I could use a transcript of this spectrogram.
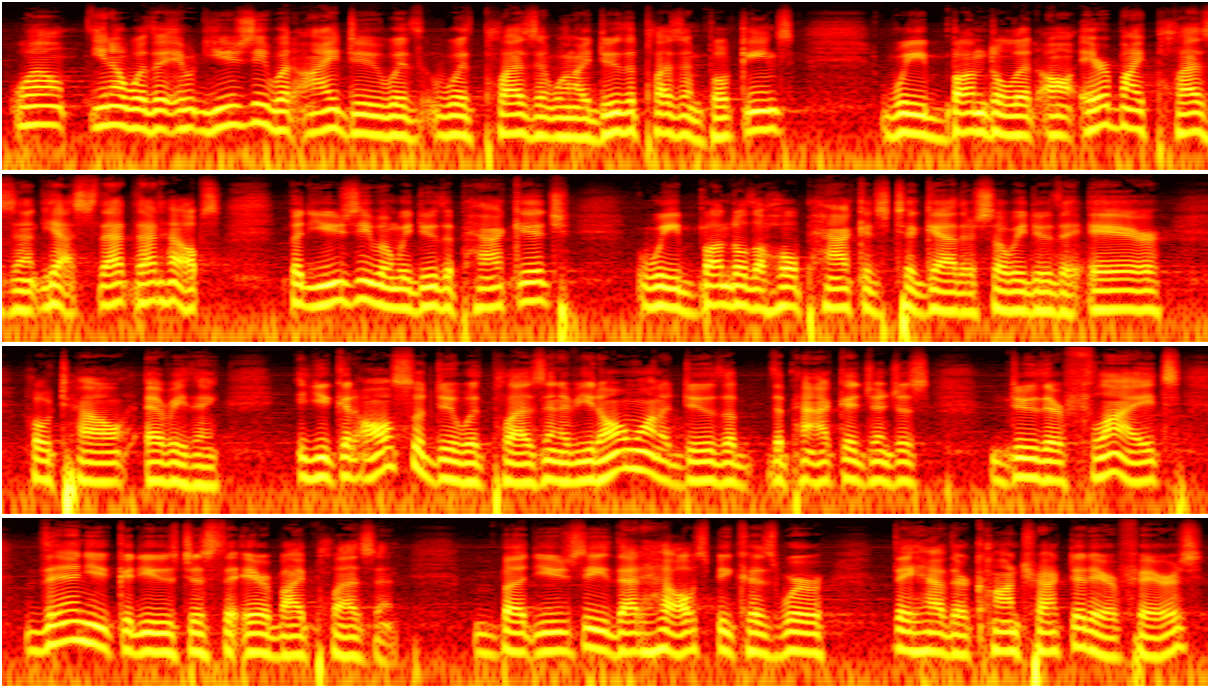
Well you know with the, usually what i do with with pleasant when i do the pleasant bookings we bundle it all air by pleasant yes that that helps but usually when we do the package we bundle the whole package together so we do the air hotel, everything. You could also do with Pleasant if you don't want to do the the package and just do their flights, then you could use just the Air by Pleasant. But usually that helps because we're they have their contracted airfares,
